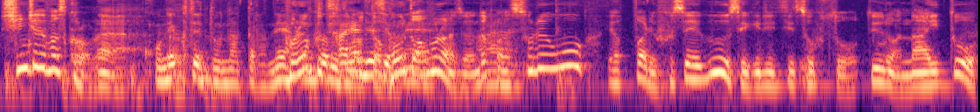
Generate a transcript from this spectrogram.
死んじゃいますからね。コネクテッドになったらね、コネクテッドになったら本当危ないですよね。だからそれをやっぱり防ぐセキュリティソフトっていうのはないと、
